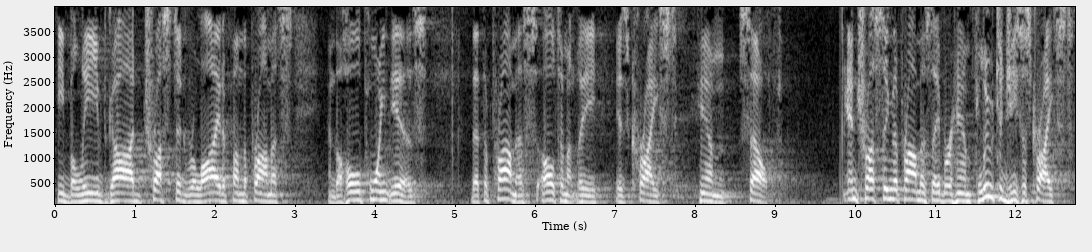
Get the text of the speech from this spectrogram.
He believed God, trusted, relied upon the promise. And the whole point is that the promise ultimately is Christ Himself. In trusting the promise, Abraham flew to Jesus Christ,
